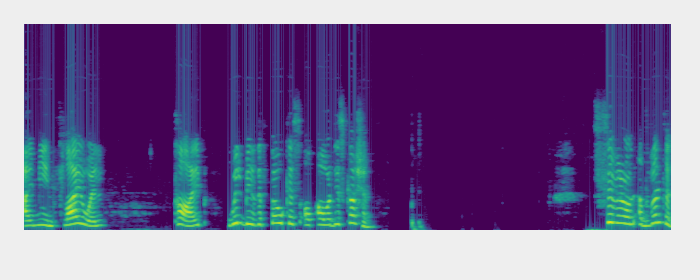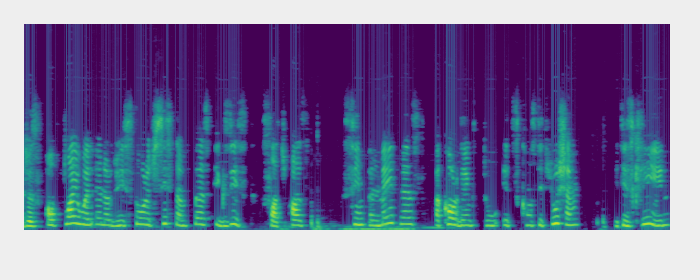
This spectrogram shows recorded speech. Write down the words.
I mean flywheel type, will be the focus of our discussion. Several advantages of flywheel energy storage system first exist, such as simple maintenance according to its constitution, it is clean,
